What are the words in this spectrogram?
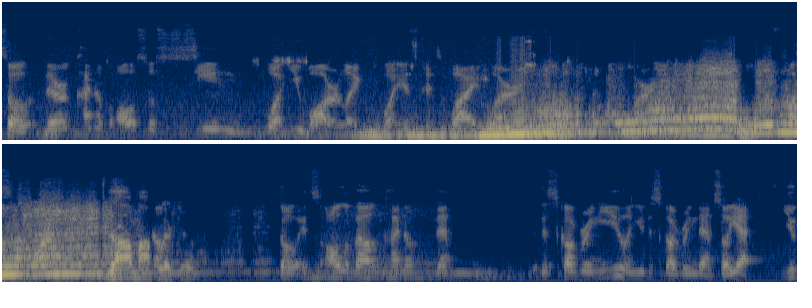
So they're kind of also seeing what you are. Like, what is this? Why? Why are you? Why are you? What's the cause? Yeah, my No. pleasure. So it's all about kind of them discovering you and you discovering them. So yeah, you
